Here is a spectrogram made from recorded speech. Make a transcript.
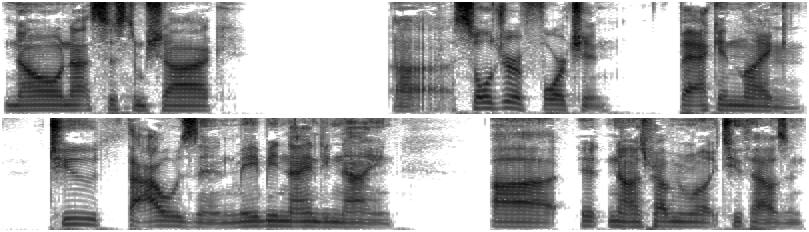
no, not System Shock. Uh, Soldier of Fortune, back in like Hmm. 2000, maybe 99. Uh, it, no, it's probably more like 2000.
